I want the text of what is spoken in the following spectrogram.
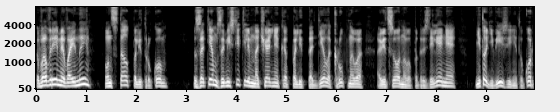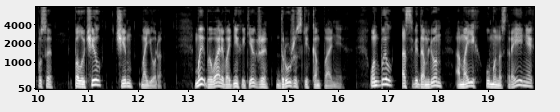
Во время войны он стал политруком, затем заместителем начальника политотдела крупного авиационного подразделения, не то дивизии, не то корпуса, получил чин майора. Мы бывали в одних и тех же дружеских компаниях. Он был осведомлен о моих умонастроениях,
